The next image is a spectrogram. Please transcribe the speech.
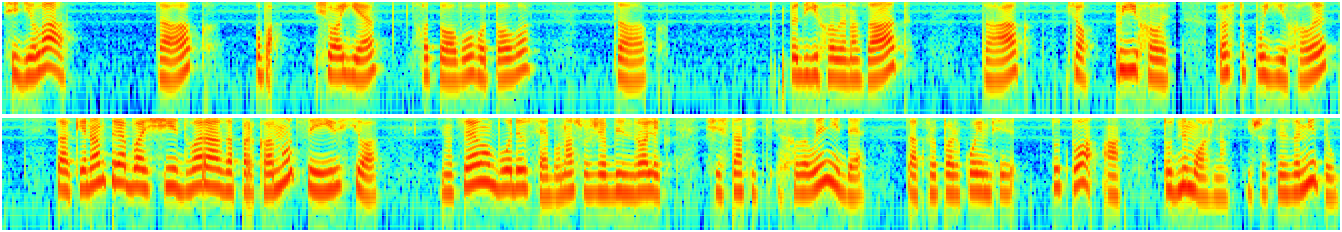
всі діла. Так. Опа. Все є. Готово, готово. Так. Під'їхали назад. Так. Все, поїхали. Просто поїхали. Так, і нам треба ще два рази парканутися і все. І на цьому буде все, бо у нас вже, блін, ролик 16 хвилин йде. Так, припаркуємося тут, то, а, тут не можна. Я щось не замітив.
